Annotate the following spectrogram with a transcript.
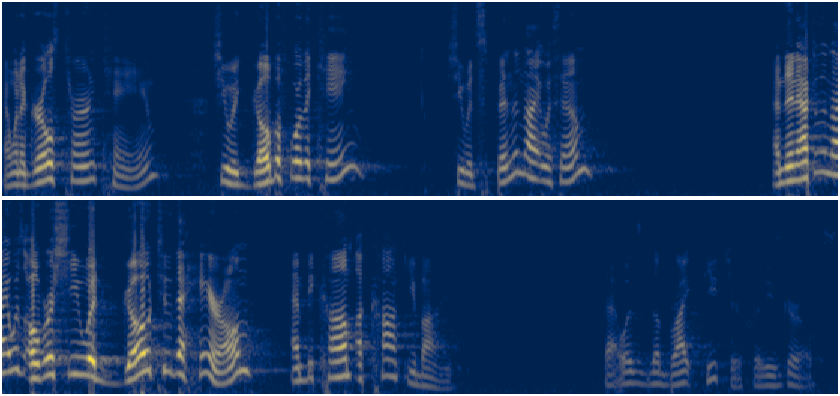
And when a girl's turn came, she would go before the king, she would spend the night with him, and then after the night was over, she would go to the harem and become a concubine. That was the bright future for these girls.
